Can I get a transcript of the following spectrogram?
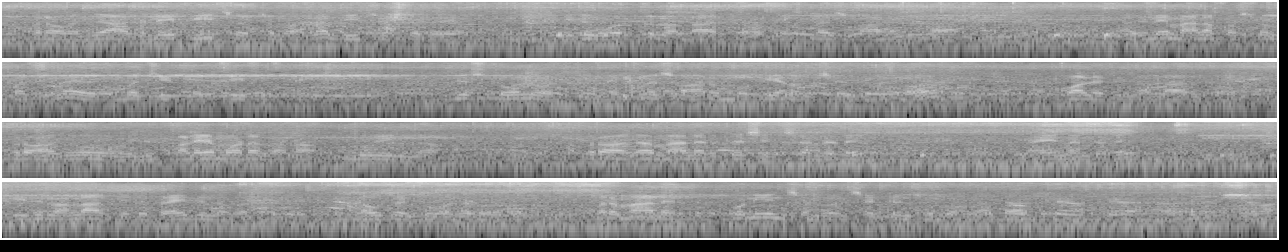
அப்புறம் வந்து அதிலே பீச் வச்ச மாதிரினா பீச் வச்சது. இது ஒர்க்கு நல்லாயிருக்கும் நெக்லஸ் ஆரம்பில் அதிலே மேலே ஃபஸ்ட் ஒன் பார்த்தீங்கன்னா இது ரொம்ப சீப் த்ரீ ஃபிஃப்டி இது ஸ்டோன் ஒர்க்கு நெக்லஸ் ஆரம் ஒட்டியாக நம்ம சேர்ந்து வரும் குவாலிட்டி நல்லாயிருக்கும் அப்புறம் அதுவும் இது பழைய மாடல் தான்? மூவிங் தான் அப்புறம் அதான் மேலே இருக்குது சிக்ஸ் ஹண்ட்ரடு நைன் ஹண்ட்ரடு இது நல்லா இருக்குது இது பிரைடில் வருது தௌசண்ட் டூ ஹண்ட்ரட் வரும். அப்புறம் மேலே இருக்குது. பொன்னியின் செல்வன் செட்டுன்னு சொல்லுவாங்க. அதான். ஓகே ஓகே. ஓகேவா?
